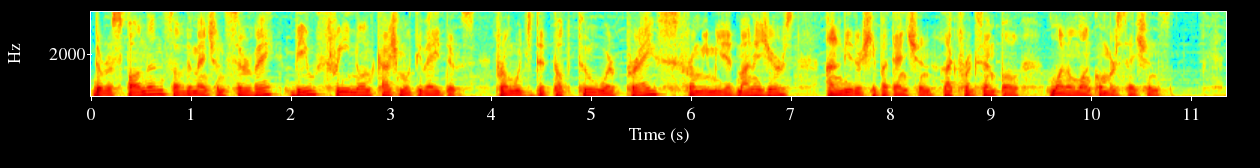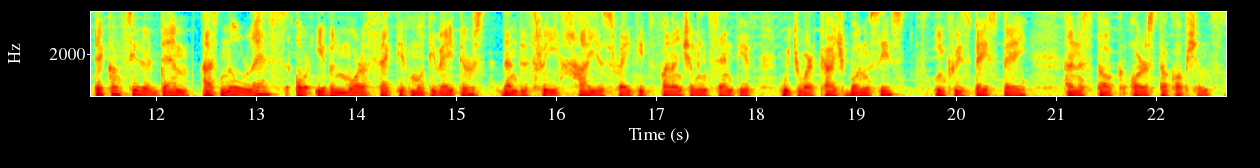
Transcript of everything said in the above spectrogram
The respondents of the mentioned survey view three non cash motivators, from which the top two were praise from immediate managers and leadership attention, like, for example, one on one conversations. They considered them as no less or even more effective motivators than the three highest rated financial incentives, which were cash bonuses, increased base pay, and stock or stock options.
